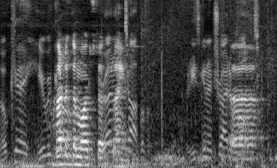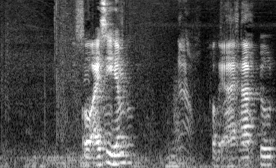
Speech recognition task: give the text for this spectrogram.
okay, here we go. How did the monster right climb? on top of him. But he's gonna try to Uh, Oh, I see him. Now. Okay, I have to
